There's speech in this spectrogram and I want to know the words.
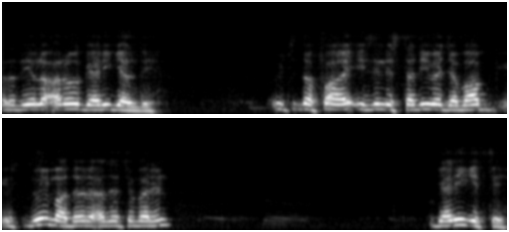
radıyallahu anh geri geldi. Üç defa izin istedi ve cevap duymadı Hazreti Ömer'in geri gitti.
